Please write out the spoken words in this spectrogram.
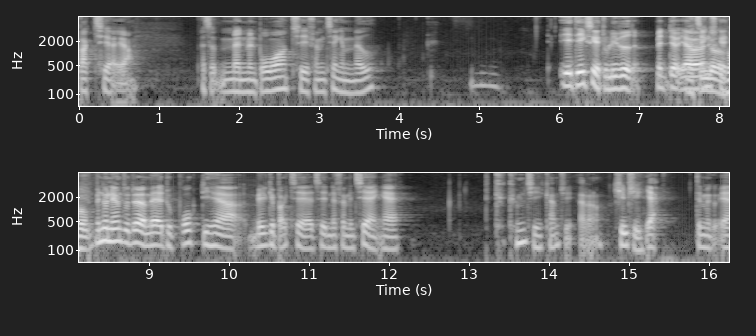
bakterier, altså man, man bruger til fermentering af mad. Ja, det er ikke sikkert, at du lige ved det. Men, det, jeg Hvad tænker du på? Men nu nævnte du det der med, at du brugte de her mælkebakterier til den her fermentering af kimchi, kimchi, er der noget? Kimchi? Ja, det man, ja.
